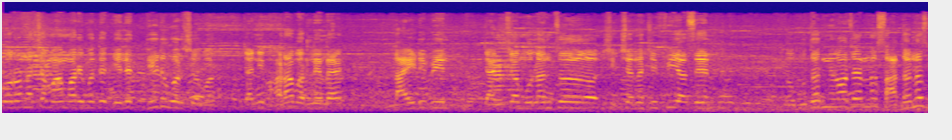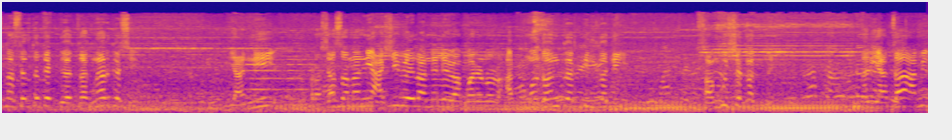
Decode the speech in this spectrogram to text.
कोरोनाच्या महामारीमध्ये गेले दीड वर्षभर त्यांनी भाडा भरलेला आहे. लाइट बिल त्यांच्या मुलांचं शिक्षणाची फी असेल. उदरनिर्वाहांना साधनच नसेल तर ते जगणार कसे यांनी प्रशासनाने अशी वेळ आणलेल्या व्यापाऱ्यांवर आत्मदहन करतील कधी? सांगू शकत नाही. तर याचा आम्ही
